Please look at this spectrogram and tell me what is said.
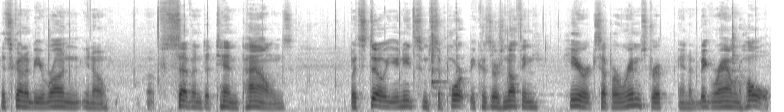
it's going to be run you know uh, 7 to 10 pounds but still, you need some support because there's nothing here except a rim strip and a big round hole.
